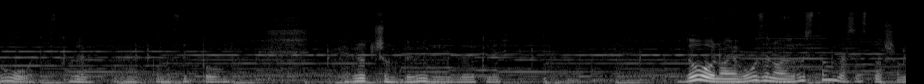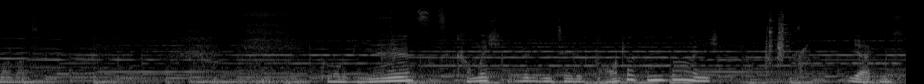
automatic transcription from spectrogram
Hallo, was ist du? Ja, Kompositbogen. Er benutzt schon Bögen, wirklich. So, neue Hose, neue Rüstung, das ist doch schon mal was. Gut, jetzt komme ich über diesen Teleporter drüber, wenn ich... Ja, ich muss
